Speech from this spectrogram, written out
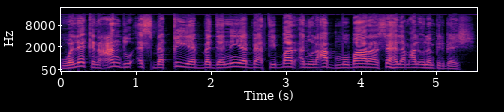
ولكن عنده أسبقية بدنية باعتبار أنه لعب مباراة سهلة مع الأولمبي الباجي.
